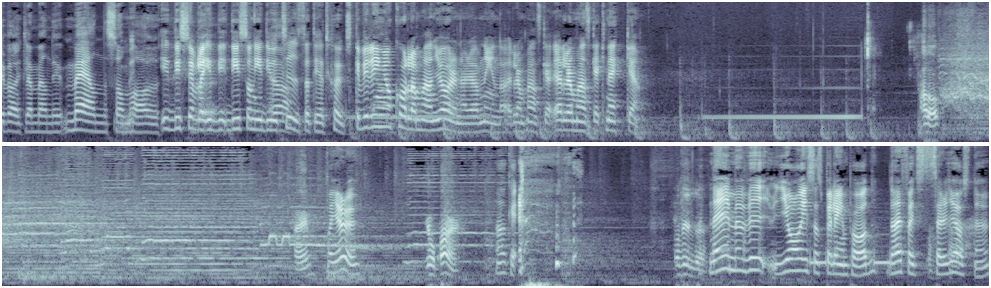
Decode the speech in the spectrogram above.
är verkligen män, män som har... Det är, så jävla, det är sån idioti så att det är helt sjukt. Ska vi ringa och kolla om han gör den här övningen då? Eller om han ska, eller om han ska knäcka? Hallå? Hej. Vad gör du? Jobbar. Okej. Vad vill du? Nej, men vi, jag och Issa spelar in podd. Det här är faktiskt seriöst nu.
